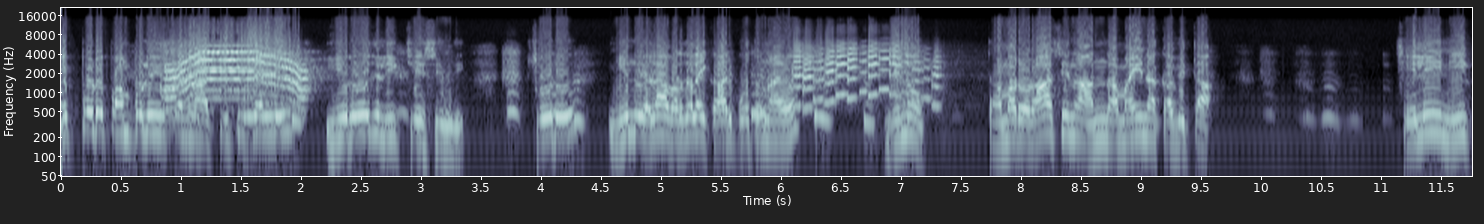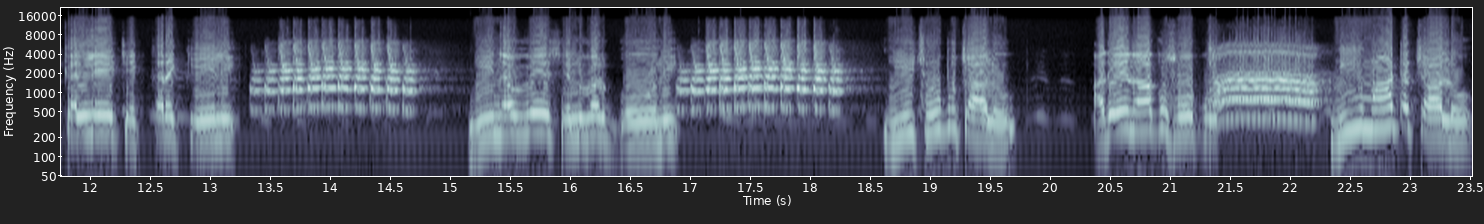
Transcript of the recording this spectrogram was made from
ఎప్పుడు పంపులు ఇక్కడ నా చిట్టి తల్లి ఈ రోజు లీక్ చేసింది. చూడు నీళ్ళు ఎలా వరదలై కారిపోతున్నాయో. నేను తమరు రాసిన అందమైన కవిత. చెలి నీకల్లే చక్కెర కేలి. నీ నవ్వే సిల్వర్ గోలి. నీ చూపు చాలు అదే నాకు సోపు. నీ మాట చాలు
